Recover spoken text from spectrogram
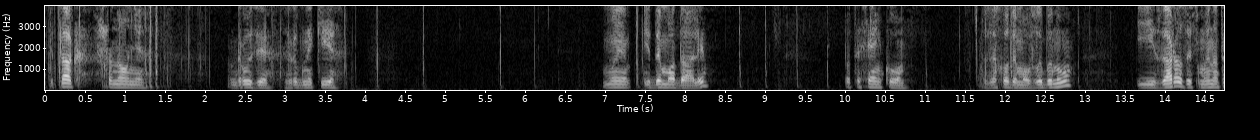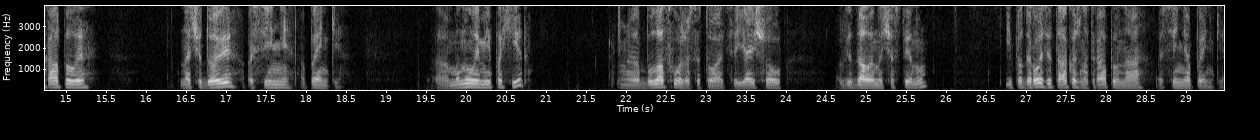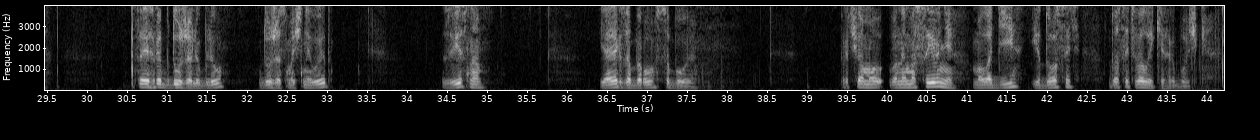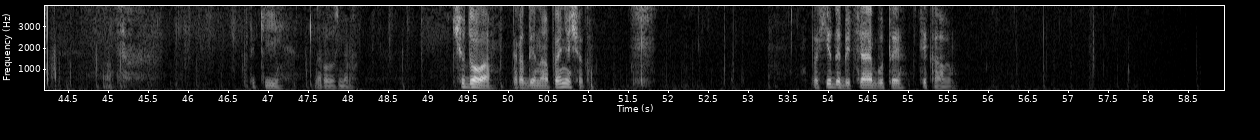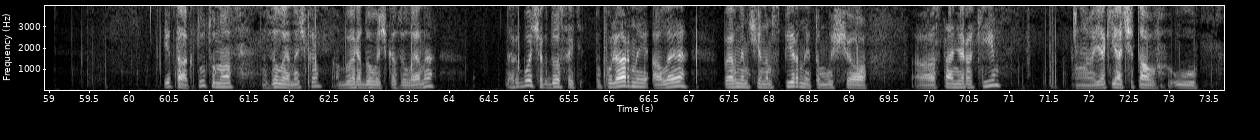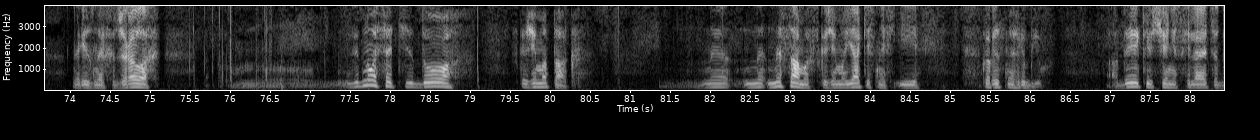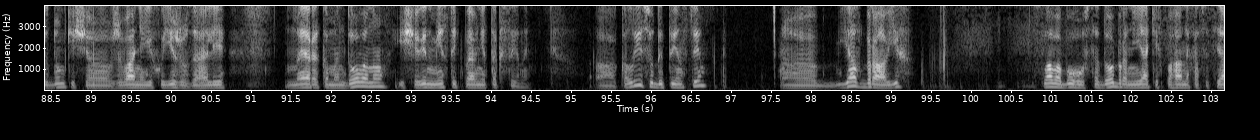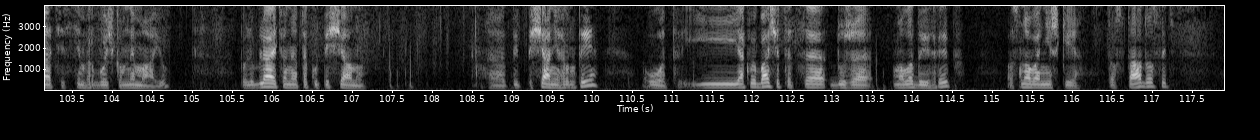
І так, шановні друзі, грибники, ми йдемо далі. Потихеньку заходимо в глибину. І зараз ось ми натрапили на чудові осінні опеньки. Е, Минулий мій похід е, була схожа ситуація. Я йшов в віддалену частину і по дорозі також натрапив на осінні опеньки. Цей гриб дуже люблю, дуже смачний вид. Звісно, я їх заберу з собою. Причому вони масивні, молоді і досить досить великі грибочки. От. Такий розмір. Чудова родина опенючок. Похід обіцяє бути цікавим. І так, тут у нас зеленочка або рядовочка зелена. Грибочок досить популярний, але певним чином спірний, тому що е, останні роки як я читав у різних джерелах, відносять до, скажімо так, не, не, не самих, скажімо, якісних і корисних грибів. А деякі вчені схиляються до думки, що вживання їх у їжу взагалі не рекомендовано і що він містить певні токсини. Колись у дитинстві е, я збирав їх. Слава Богу, все добре, ніяких поганих асоціацій з цим грибочком не маю. Полюбляють вони таку піщану, е, піщані ґрунти. От. І як ви бачите, це дуже молодий гриб. Основа ніжки товста досить.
